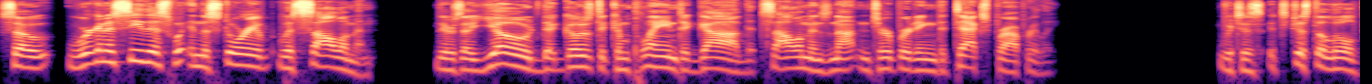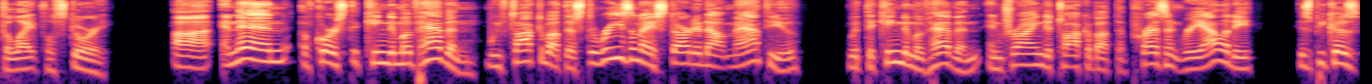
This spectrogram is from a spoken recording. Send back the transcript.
So we're going to see this in the story with Solomon. There's a yod that goes to complain to God that Solomon's not interpreting the text properly, which is, it's just a little delightful story. Uh, and then, of course, the kingdom of heaven. We've talked about this. The reason I started out Matthew with the kingdom of heaven and trying to talk about the present reality is because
